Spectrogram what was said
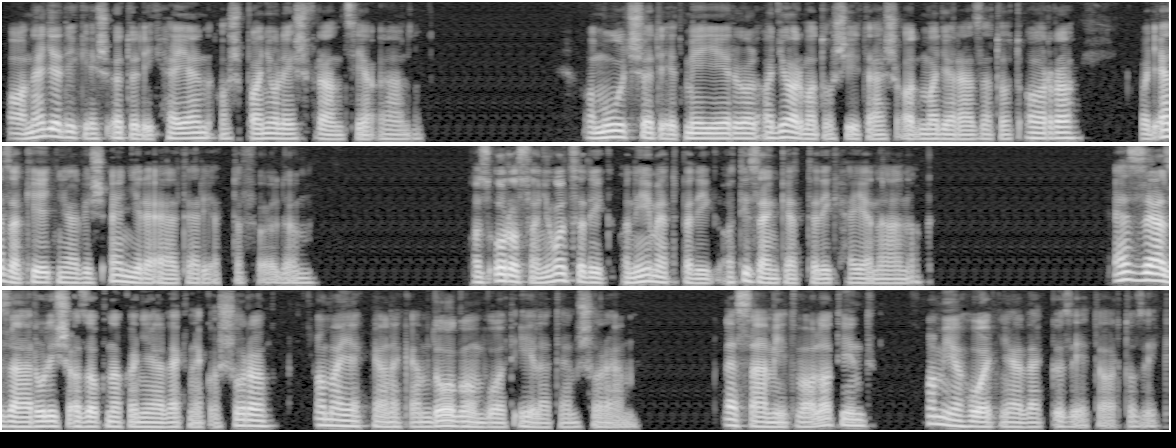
A negyedik és ötödik helyen a spanyol és francia állnak. A múlt sötét mélyéről a gyarmatosítás ad magyarázatot arra, hogy ez a két nyelv is ennyire elterjedt a Földön. Az orosz a nyolcadik, a német pedig a tizenkettedik helyen állnak. Ezzel zárul is azoknak a nyelveknek a sora, amelyekkel nekem dolgom volt életem során. Leszámítva a latint, ami a holt nyelvek közé tartozik.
